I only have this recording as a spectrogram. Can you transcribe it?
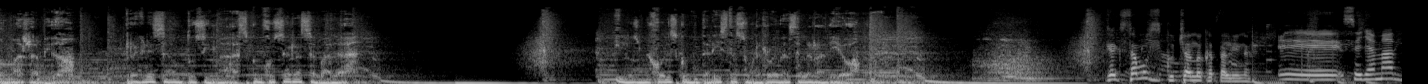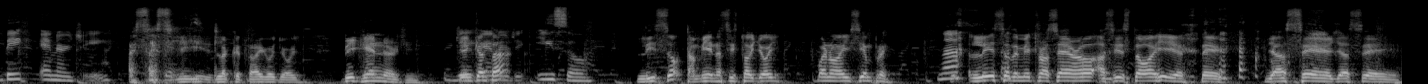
O más rápido. Regresa Autos y más con José Razabala. Y los mejores comentaristas sobre ruedas de la radio. ¿Qué estamos escuchando, Catalina? Eh, se llama Big Energy. Esa sí es la que traigo yo hoy. Big Energy. ¿Quién Big canta? Energy. Liso. Liso. También así estoy hoy. Bueno, ahí siempre. Ah, Listo de mi trasero, así estoy, este, ya sé, ya sé,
